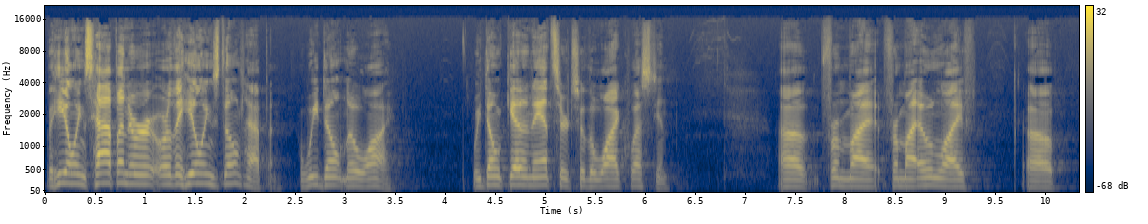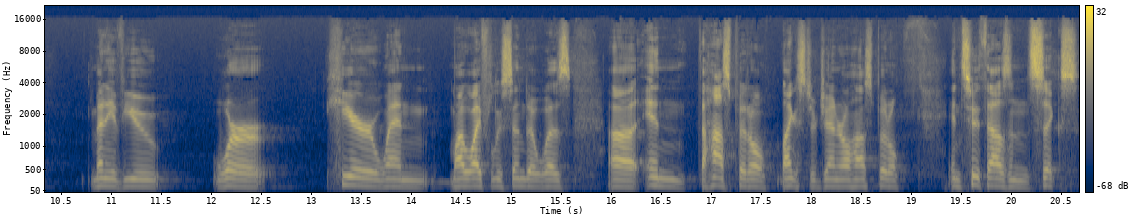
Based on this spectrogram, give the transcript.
the healings happen or, or the healings don't happen. We don't know why. We don't get an answer to the why question. Uh, from, my, from my own life, uh, many of you were here when my wife Lucinda was uh, in the hospital, Lancaster General Hospital, in 2006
